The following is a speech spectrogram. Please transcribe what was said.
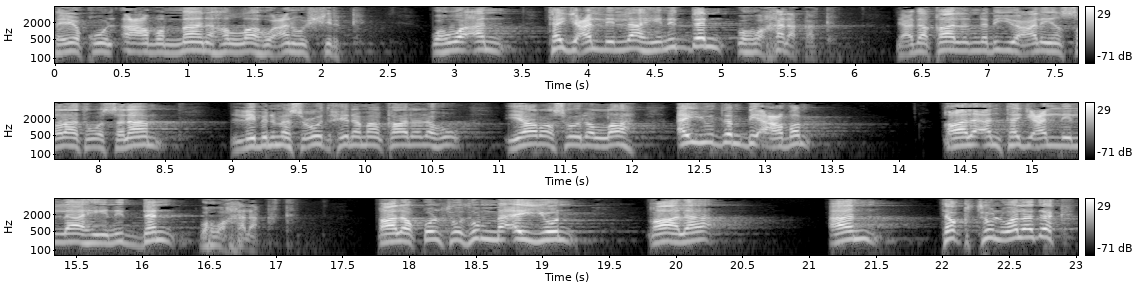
فيقول أعظم ما نهى الله عنه الشرك وهو أن تجعل لله ندا وهو خلقك. لهذا قال النبي عليه الصلاة والسلام لابن مسعود حينما قال له يا رسول الله أي ذنب أعظم؟ قال أن تجعل لله ندا وهو خلقك. قال قلت ثم أي؟ قال أن تقتل ولدك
